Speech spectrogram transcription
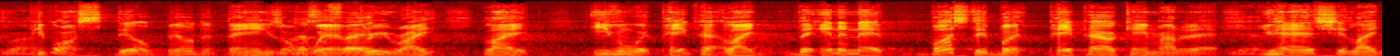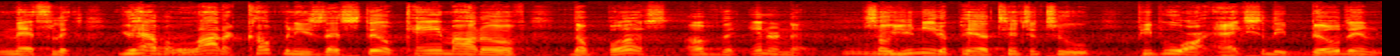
Right. People are still building things on That's Web three, right? Like even with PayPal, like the internet busted, but PayPal came out of that. Yeah. You had shit like Netflix. You have a lot of companies that still came out of the bust of the internet. Mm-hmm. So you need to pay attention to people who are actually building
